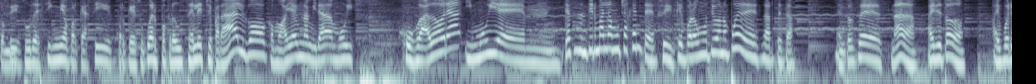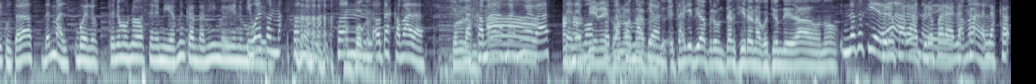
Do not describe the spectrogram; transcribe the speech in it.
como Sí. su designio, porque así, porque su cuerpo produce leche para algo. Como ahí hay una mirada muy juzgadora y muy eh, que hace sentir mal a mucha gente. Sí. Que por algún motivo no puede dar teta. Entonces, nada, hay de todo. Hay puericultoras del mal. Bueno, tenemos nuevas enemigas. Me encanta, a mí me viene muy Igual bien. son, son, son, otras camadas. Son las las- camadas Ah, más nuevas ajá. tenemos Viene otra otra. formación. pero- Esta que te iba a preguntar si era una cuestión de edad o no. No sé si de Pero edad, para, bueno, pero de para, las ca- camada. las ca-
